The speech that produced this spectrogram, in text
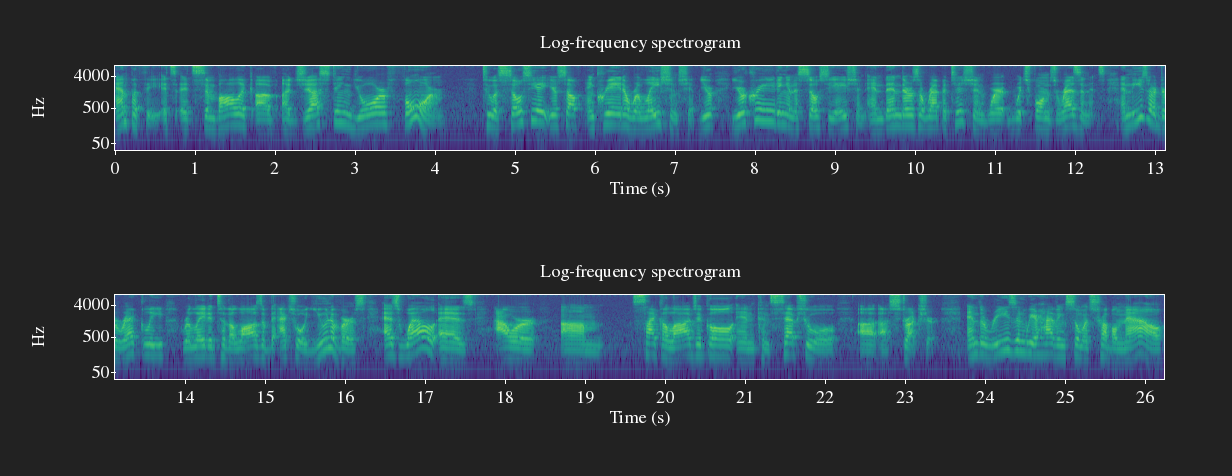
empathy. It's, it's symbolic of adjusting your form to associate yourself and create a relationship. You're, you're creating an association and then there's a repetition where, which forms resonance. And these are directly related to the laws of the actual universe as well as our um, psychological and conceptual uh, uh, structure. And the reason we are having so much trouble now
